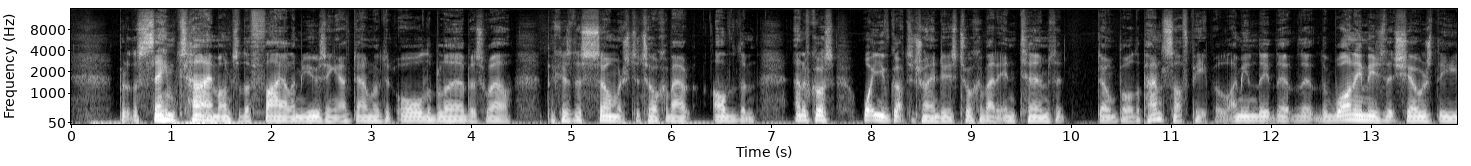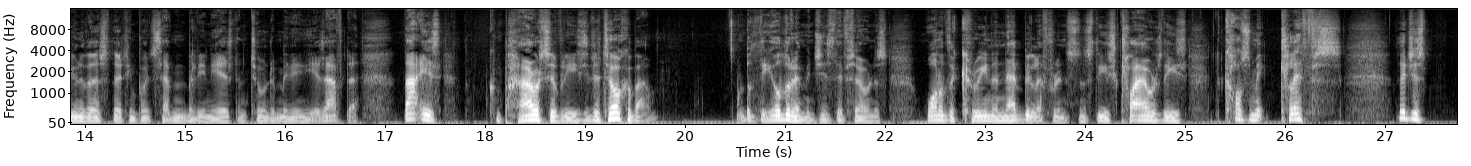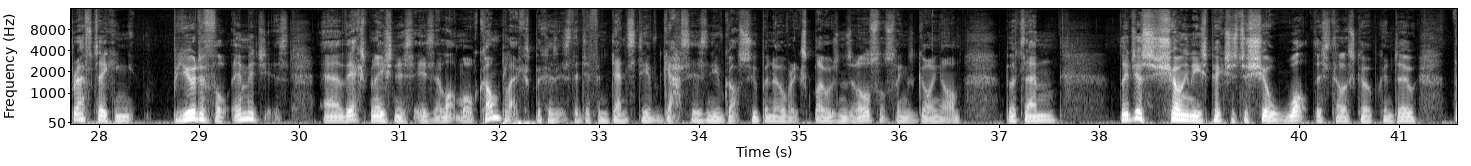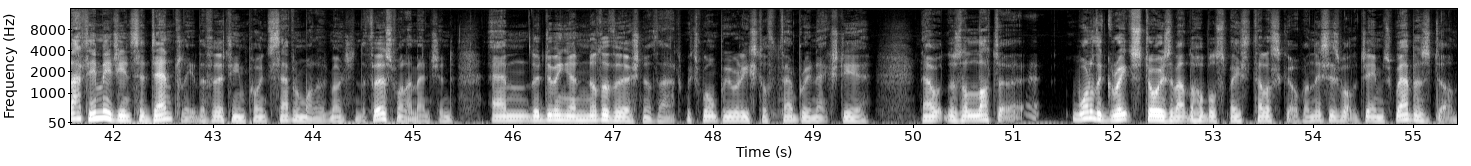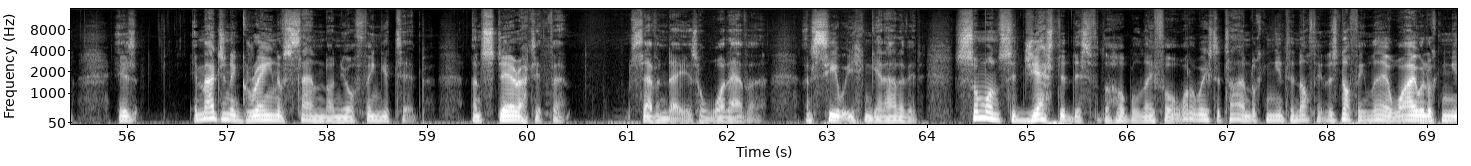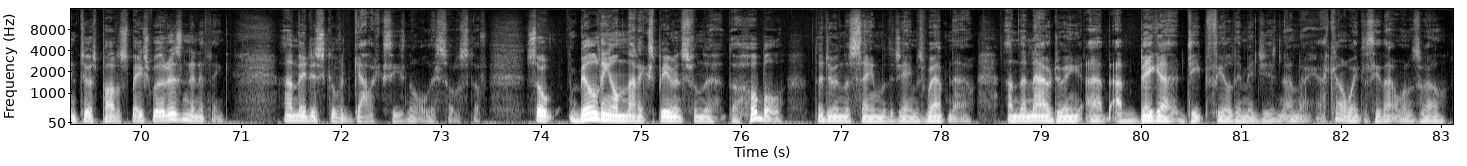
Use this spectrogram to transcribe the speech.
But at the same time, onto the file I'm using, I've downloaded all the blurb as well because there's so much to talk about of them. And of course, what you've got to try and do is talk about it in terms that don't bore the pants off people. I mean, the, the, the, the one image that shows the universe 13.7 billion years and 200 million years after, that is comparatively easy to talk about. But the other images they've shown us, one of the Carina Nebula, for instance, these clouds, these cosmic cliffs, they're just breathtaking, beautiful images. Uh, the explanation is, is a lot more complex because it's the different density of gases and you've got supernova explosions and all sorts of things going on. But um, they're just showing these pictures to show what this telescope can do. That image, incidentally, the 13.7 one I mentioned, the first one I mentioned, um, they're doing another version of that, which won't be released till February next year. Now, there's a lot. Of, one of the great stories about the Hubble Space Telescope, and this is what James Webb has done, is imagine a grain of sand on your fingertip and stare at it for seven days or whatever and see what you can get out of it. Someone suggested this for the Hubble. and They thought, what a waste of time looking into nothing. There's nothing there. Why are we looking into a part of space where there isn't anything? And they discovered galaxies and all this sort of stuff. So, building on that experience from the, the Hubble, they're doing the same with the James Webb now. And they're now doing a, a bigger deep field images. And I, I can't wait to see that one as well.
